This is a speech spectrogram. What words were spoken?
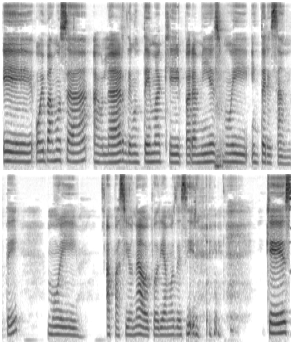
Eh, hoy vamos a hablar de un tema que para mí es muy interesante, muy apasionado, podríamos decir, que es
